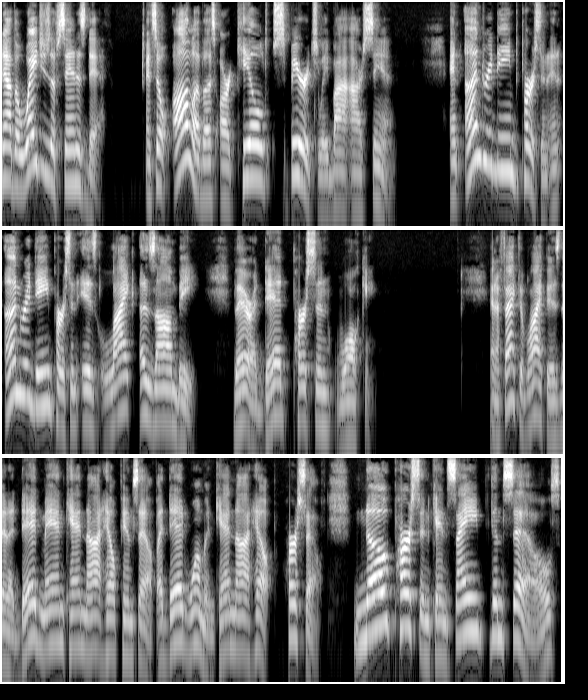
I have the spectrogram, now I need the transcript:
Now, the wages of sin is death. And so all of us are killed spiritually by our sin. An unredeemed person, an unredeemed person is like a zombie. They're a dead person walking. And a fact of life is that a dead man cannot help himself. A dead woman cannot help herself. No person can save themselves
